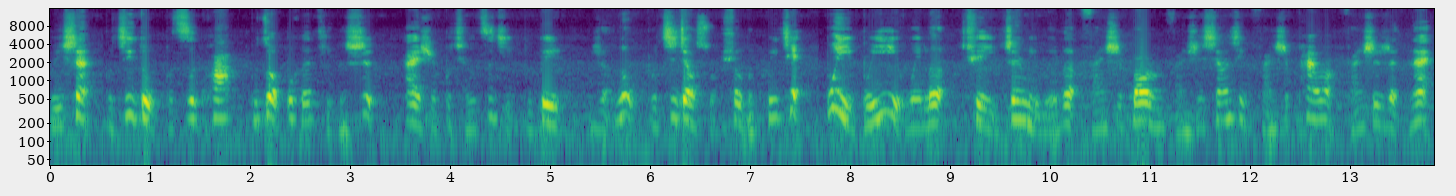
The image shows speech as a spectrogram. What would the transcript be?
为善，不嫉妒，不自夸，不做不合体的事，爱是不求自己，不被惹怒，不计较所受的亏欠，不以不义为乐，却以真理为乐。凡事包容，凡事相信，凡事盼望，凡事忍耐。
